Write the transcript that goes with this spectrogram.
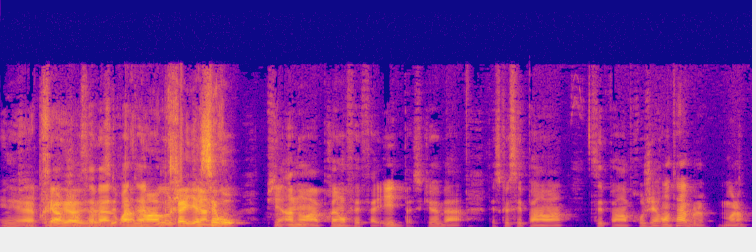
et, puis après ça va à droite à gauche. Après, il y a zéro. puis un an après, on fait faillite parce que bah parce que c'est pas c'est pas un projet rentable, voilà.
